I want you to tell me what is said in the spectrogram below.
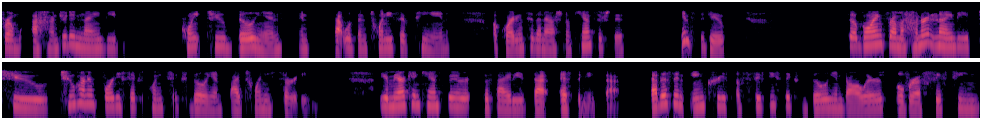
from 190.2 billion in that was in 2015, according to the National Cancer Institute. So going from 190 to 246.6 billion by 2030. The American Cancer Society that estimates that. That is an increase of $56 billion over a 15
